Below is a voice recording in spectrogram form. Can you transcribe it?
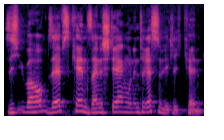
sich überhaupt selbst kennt, seine Stärken und Interessen wirklich kennt,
